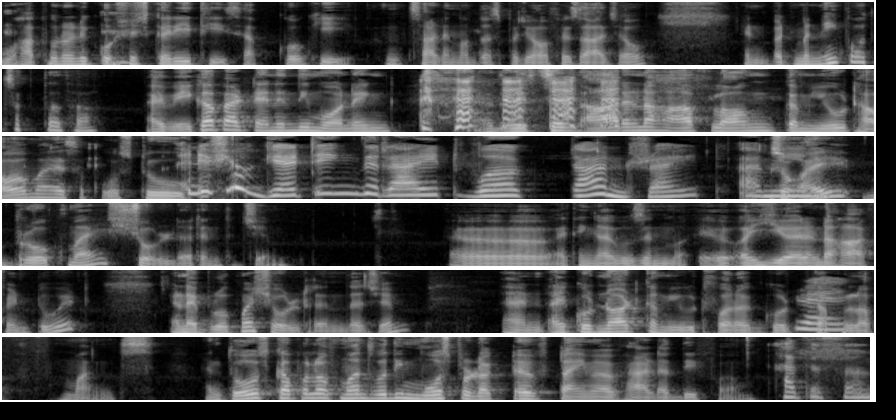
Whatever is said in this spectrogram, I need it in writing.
वहाँ पे उन्होंने कोशिश करी थी सबको कि साढ़े नौ दस बजे ऑफिस आ जाओ एंड बट मैं नहीं पहुंच सकता था आई वेक अप एट टेन इन द मॉर्निंग इट्स एन आवर एंड हाफ लॉन्ग कम्यूट हाउ एम आई सपोज टू And if you're getting the right work done, right? I mean, so I broke my shoulder in the gym. Uh, I think I was in my- a year and a half into it, and I broke my shoulder in the gym, and I could not commute for a good Right. couple of months. And those couple of months were the most productive time I've had at the firm. at the firm.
